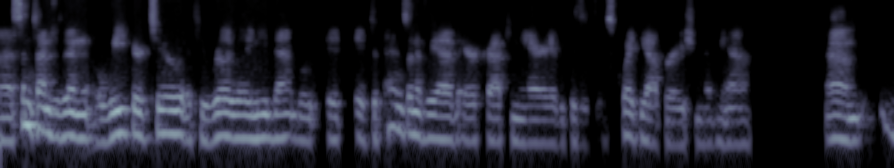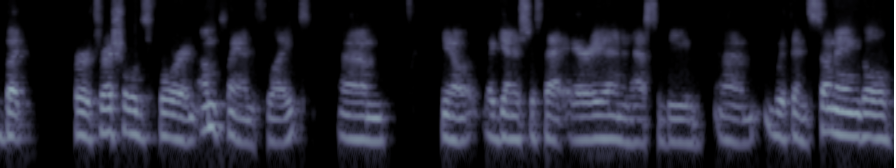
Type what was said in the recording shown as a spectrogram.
uh, sometimes within a week or two if you really, really need that. But it, it depends on if we have aircraft in the area because it's quite the operation that we have. Um, but for thresholds for an unplanned flight, um, you know, again, it's just that area and it has to be um, within sun angle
